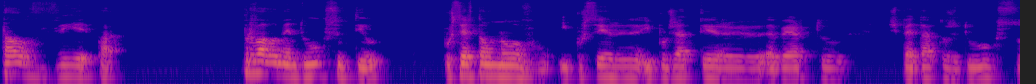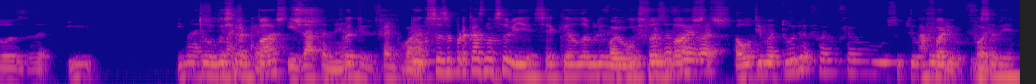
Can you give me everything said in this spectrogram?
Talvez. pá, provavelmente o Hugo Subtil, por ser tão novo e por, ser, e por já ter aberto espetáculos do Hugo Souza e. e mais, Do Luís Franco? Bastos? Exatamente, Foi do Franco Do Hugo Bastos. Sousa por acaso não sabia, sei que ele abriu Foi o Hugo Souza, foi. Bastos. A última tour foi, foi o Subtil Ah, que foi? abriu. Não sabia.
